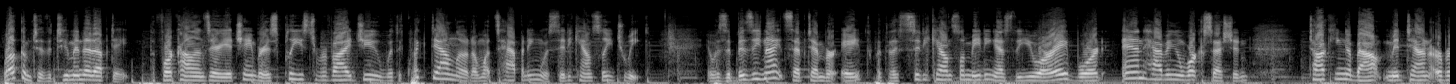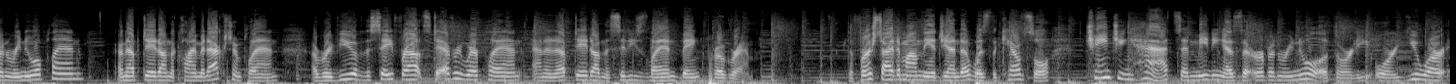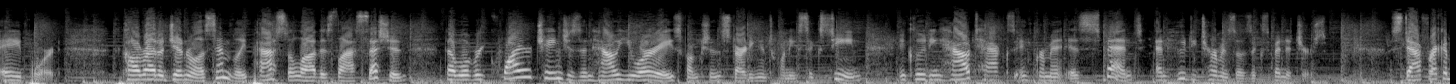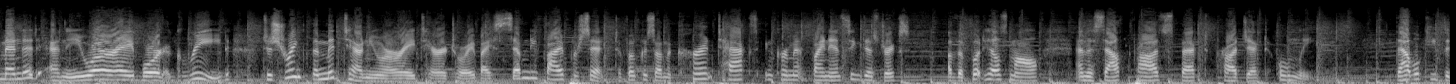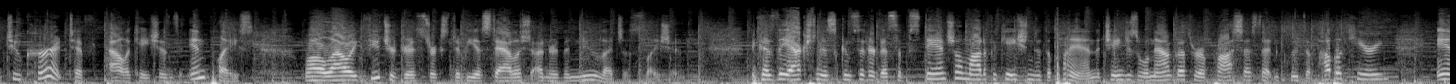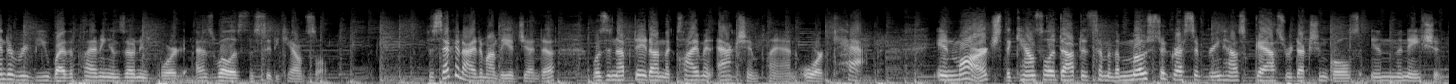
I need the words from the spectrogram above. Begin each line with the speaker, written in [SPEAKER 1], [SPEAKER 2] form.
[SPEAKER 1] Welcome to the Two Minute Update. The Fort Collins Area Chamber is pleased to provide you with a quick download on what's happening with City Council each week. It was a busy night September 8th with the City Council meeting as the URA board and having a work session talking about Midtown Urban Renewal Plan, an update on the Climate Action Plan, a review of the Safe Routes to Everywhere Plan, and an update on the city's land bank program. The first item on the agenda was the council changing hats and meeting as the Urban Renewal Authority, or URA, board. The Colorado General Assembly passed a law this last session that will require changes in how URAs function starting in 2016, including how tax increment is spent and who determines those expenditures. Staff recommended and the URA board agreed to shrink the Midtown URA territory by 75% to focus on the current tax increment financing districts of the Foothills Mall and the South Prospect project only. That will keep the two current TIF allocations in place while allowing future districts to be established under the new legislation. Because the action is considered a substantial modification to the plan, the changes will now go through a process that includes a public hearing and a review by the Planning and Zoning Board as well as the City Council. The second item on the agenda was an update on the Climate Action Plan, or CAP. In March, the Council adopted some of the most aggressive greenhouse gas reduction goals in the nation.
